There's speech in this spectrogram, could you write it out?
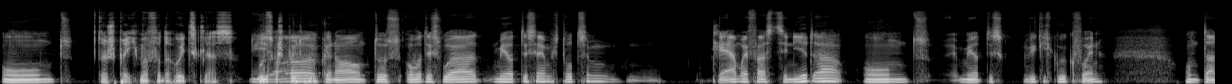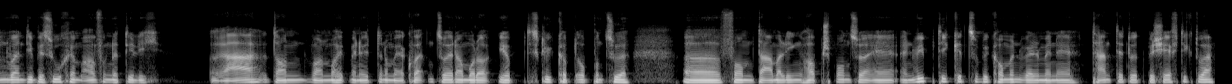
und Da sprechen wir von der Holzklasse. Ja, genau. Und das, aber das war, mir hat das eigentlich trotzdem gleich einmal fasziniert auch und mir hat das wirklich gut gefallen. Und dann waren die Besuche am Anfang natürlich rar, dann, waren wir halt meine Eltern einmal Karten zahlt haben, oder ich habe das Glück gehabt, ab und zu äh, vom damaligen Hauptsponsor ein, ein VIP-Ticket zu bekommen, weil meine Tante dort beschäftigt war.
